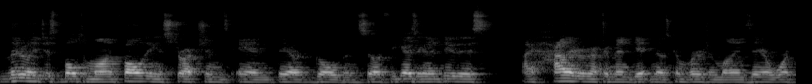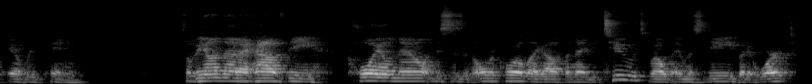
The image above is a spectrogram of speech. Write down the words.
literally just bolt them on, follow the instructions, and they are golden. So if you guys are going to do this, I highly recommend getting those conversion lines. They are worth every penny. So beyond that, I have the coil now. This is an older coil off the 92. It's my old MSD, but it worked.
